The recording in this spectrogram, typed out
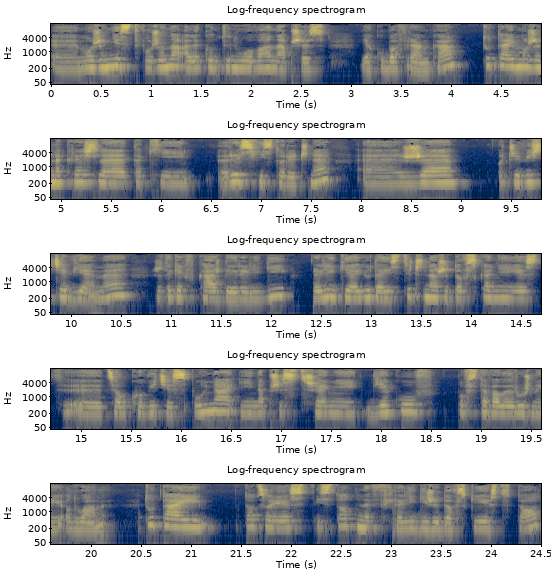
E, może nie stworzona, ale kontynuowana przez Jakuba Franka. Tutaj może nakreślę taki rys historyczny, e, że oczywiście wiemy, że tak jak w każdej religii, religia judaistyczna, żydowska nie jest e, całkowicie spójna i na przestrzeni wieków powstawały różne jej odłamy. Tutaj to, co jest istotne w religii żydowskiej, jest to,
